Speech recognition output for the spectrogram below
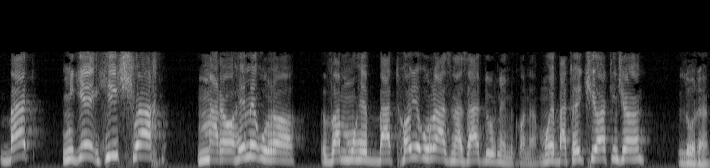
بعد میگه هیچ وقت مراحم او را و محبت های او را از نظر دور نمی‌کنم. محبت های کی آرتین جان؟ لورن.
